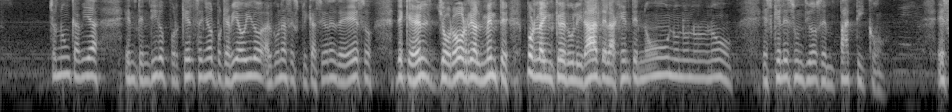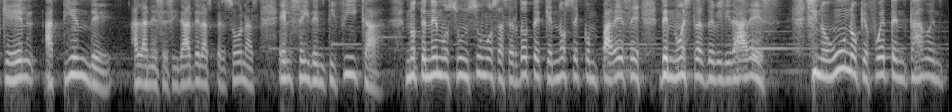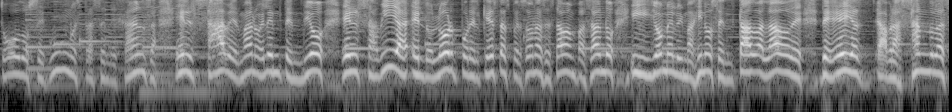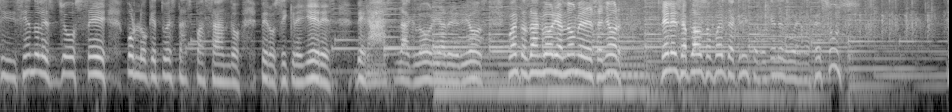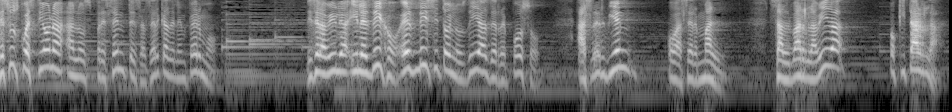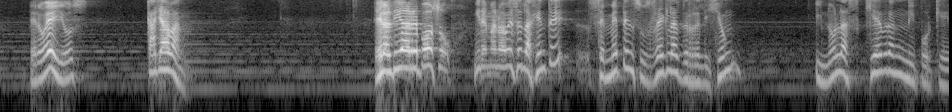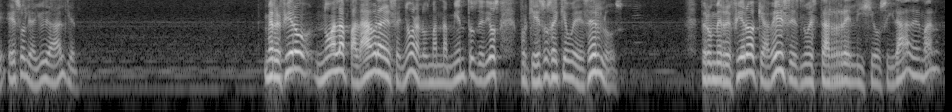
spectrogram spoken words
Yo nunca había entendido por qué el Señor, porque había oído algunas explicaciones de eso, de que Él lloró realmente por la incredulidad de la gente. No, no, no, no, no. Es que Él es un Dios empático. Es que Él atiende a la necesidad de las personas. Él se identifica. No tenemos un sumo sacerdote que no se compadece de nuestras debilidades sino uno que fue tentado en todo según nuestra semejanza. Él sabe, hermano, él entendió, él sabía el dolor por el que estas personas estaban pasando y yo me lo imagino sentado al lado de, de ellas, abrazándolas y diciéndoles, yo sé por lo que tú estás pasando, pero si creyeres, verás la gloria de Dios. ¿Cuántos dan gloria al nombre del Señor? Dele ese aplauso fuerte a Cristo porque Él es bueno. Jesús. Jesús cuestiona a los presentes acerca del enfermo. Dice la Biblia, y les dijo, es lícito en los días de reposo hacer bien o hacer mal, salvar la vida o quitarla. Pero ellos callaban. Era el día de reposo. Mira hermano, a veces la gente se mete en sus reglas de religión y no las quiebran ni porque eso le ayude a alguien. Me refiero no a la palabra del Señor, a los mandamientos de Dios, porque esos hay que obedecerlos. Pero me refiero a que a veces nuestra religiosidad, hermano,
